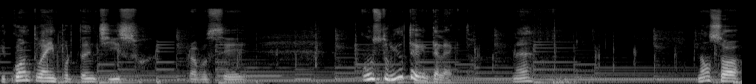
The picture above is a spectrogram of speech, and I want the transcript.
e quanto é importante isso para você construir o teu intelecto, né? Não só.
